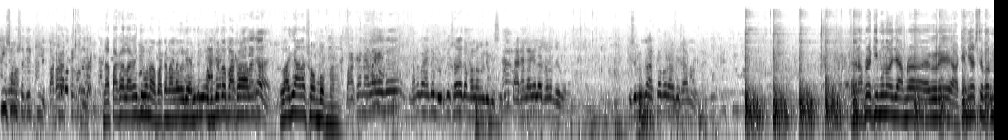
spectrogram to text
কি সমস্যা দিয়ে কি পাখা না পাখা লাগাই দিব না পাখা না লাগাই দেন এদিকে তো পাখা লাগিয়ে। আনা সম্ভব না। পাখা না লাগাইলে মনে করেন সরাইতাম ভালো বলে কিছু। পাখা লাগাইলে সরান যাব না। কিছু লোকজন আটকা পড়া আছে সামনে। আপনার কি মনে হয় যে আমরা একবারে হাটে নিয়ে আসতে পারব?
